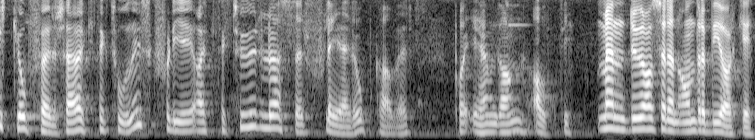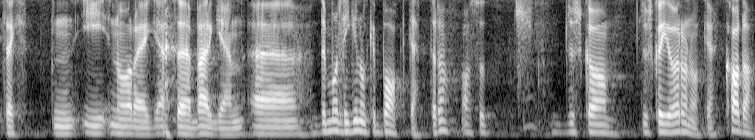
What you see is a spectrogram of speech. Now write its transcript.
ikke oppfører seg arkitektonisk, fordi arkitektur løser flere oppgaver på én gang. Alltid. Men du er altså den andre byarkitekten i Norge etter Bergen. Uh, det må ligge noe bak dette, da? Altså, du skal, du skal gjøre noe. Hva da?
